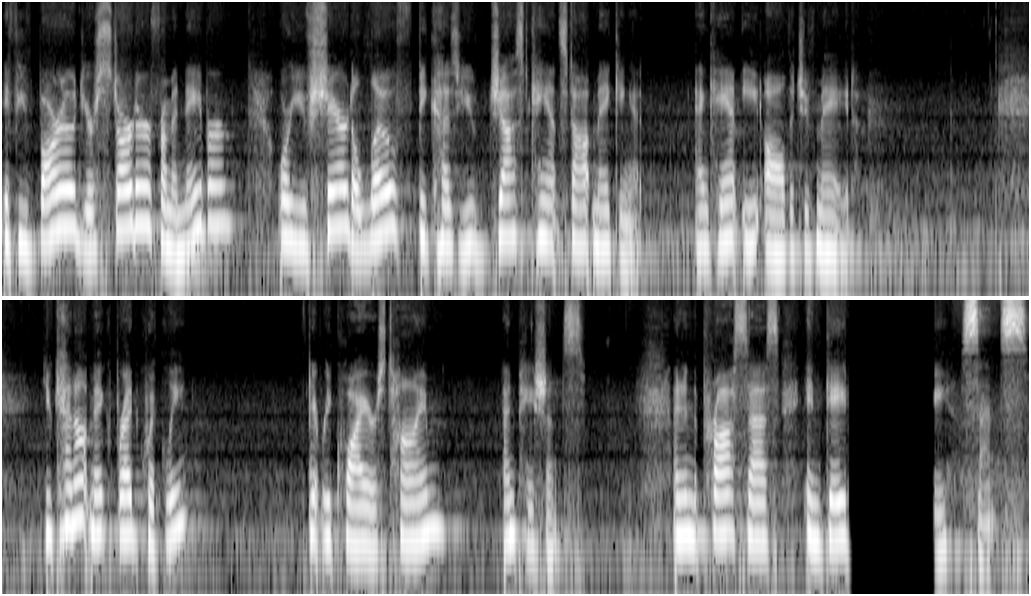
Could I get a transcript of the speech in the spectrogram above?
If you've borrowed your starter from a neighbor, or you've shared a loaf because you just can't stop making it and can't eat all that you've made. You cannot make bread quickly, it requires time and patience. And in the process, engage sense,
